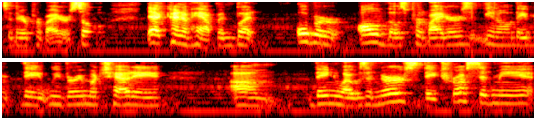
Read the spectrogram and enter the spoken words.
to their provider so that kind of happened but over all of those providers you know they they we very much had a um, they knew I was a nurse. They trusted me.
